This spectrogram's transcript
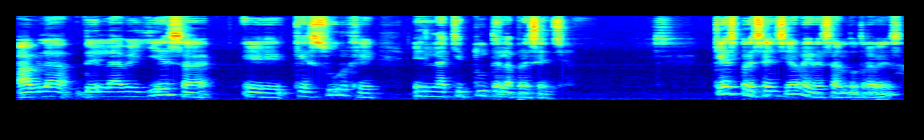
habla de la belleza eh, que surge en la quietud de la presencia. ¿Qué es presencia? Regresando otra vez.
